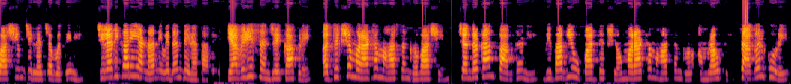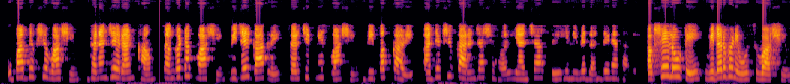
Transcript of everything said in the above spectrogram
वाशिम जिल्ह्याच्या वतीने जिल्हाधिकारी यांना निवेदन देण्यात आले. यावेळी संजय काकडे अध्यक्ष मराठा महासंघ वाशिम चंद्रकांत पागधणी विभागीय उपाध्यक्ष मराठा महासंघ अमरावती सागर गोरे उपाध्यक्ष वाशिम धनंजय रणखाम संघटक वाशिम विजय गागरे सरचिटणीस वाशिम दीपक काळे अध्यक्ष कारंजा शहर यांच्या हस्ते हे निवेदन देण्यात आले. अक्षय लोटे विदर्भ न्यूज वाशिम.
